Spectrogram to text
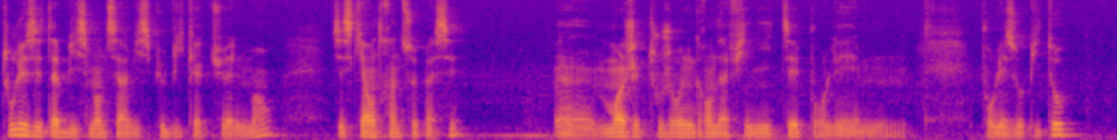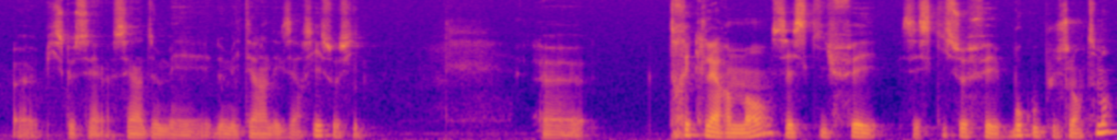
tous les établissements de service public actuellement, c'est ce qui est en train de se passer. Euh, moi, j'ai toujours une grande affinité pour les, hum, hôpitaux, euh, puisque c'est un de mes, terrains d'exercice aussi. très clairement, c'est ce qui ce qui se fait beaucoup plus lentement,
